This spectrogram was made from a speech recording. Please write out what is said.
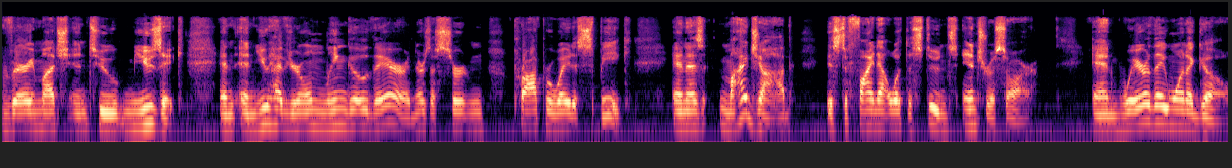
very much into music. And and you have your own lingo there and there's a certain proper way to speak. And as my job is to find out what the students interests are and where they want to go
